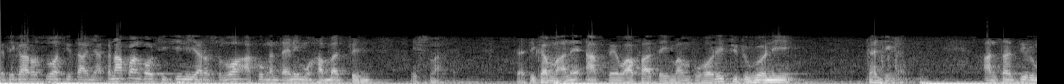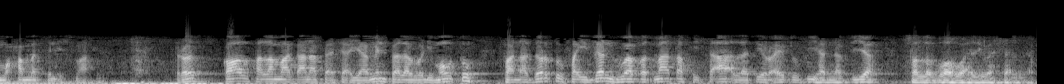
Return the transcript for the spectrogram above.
Ketika Rasulullah ditanya, kenapa engkau di sini ya Rasulullah? Aku ngenteni Muhammad bin Ismail. Jadi gamane ape wafat Imam Bukhari ditunggu nih janjikan. Antadiru Muhammad bin Ismail. Terus qal falamma kana ba'da yamin balagha di mautu fanadzartu faidan huwa qad mata fi sa'ah allati ra'aitu fiha nabiyya sallallahu alaihi wasallam.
